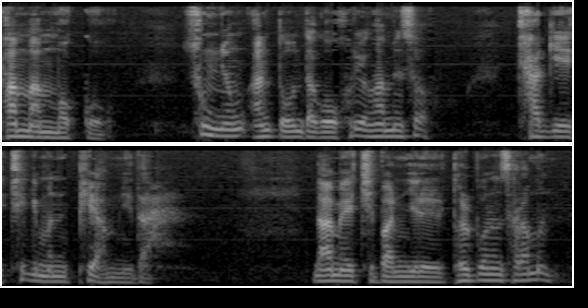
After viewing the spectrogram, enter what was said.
밥만 먹고 숭늉 안 떠온다고 호령하면서 자기의 책임은 피합니다. 남의 집안일 돌보는 사람은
